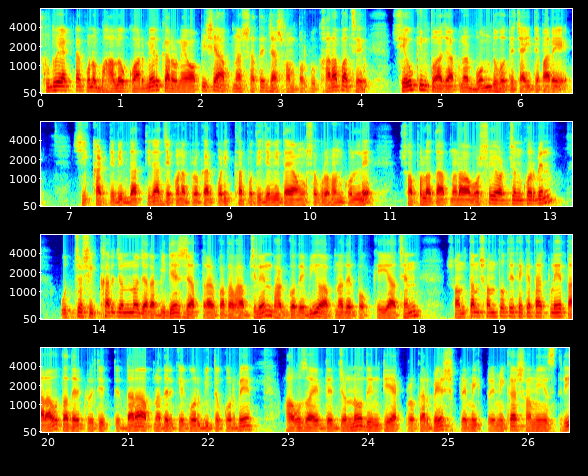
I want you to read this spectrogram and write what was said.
শুধু একটা কোনো ভালো কর্মের কারণে অফিসে আপনার সাথে যা সম্পর্ক খারাপ আছে, সেও কিন্তু আজ আপনার বন্ধু হতে চাইতে পারে। শিক্ষার্থী, বিদ্যার্থীরা যে কোনো প্রকার পরীক্ষা প্রতিযোগিতায় অংশগ্রহণ করলে সফলতা আপনারা অবশ্যই অর্জন করবেন। উচ্চশিক্ষার জন্য যারা বিদেশ যাত্রার কথা ভাবছিলেন, ভাগ্যদেবীও আপনাদের পক্ষেই আছেন। সন্তান সন্ততি থেকে থাকলে তারাও তাদের কৃতিত্বের দ্বারা আপনাদেরকে গর্বিত করবে। হাউস ওয়াইফদের জন্য দিনটি এক প্রকার বেশ প্রেমিক প্রেমিকা, স্বামী, স্ত্রী।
